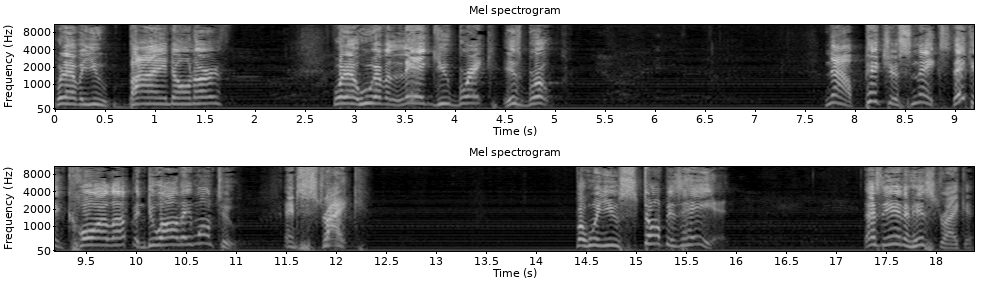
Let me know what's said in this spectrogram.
Whatever you bind on earth, whatever whoever leg you break is broke. Now, picture snakes. They can coil up and do all they want to and strike. But when you stomp his head, that's the end of his striking.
